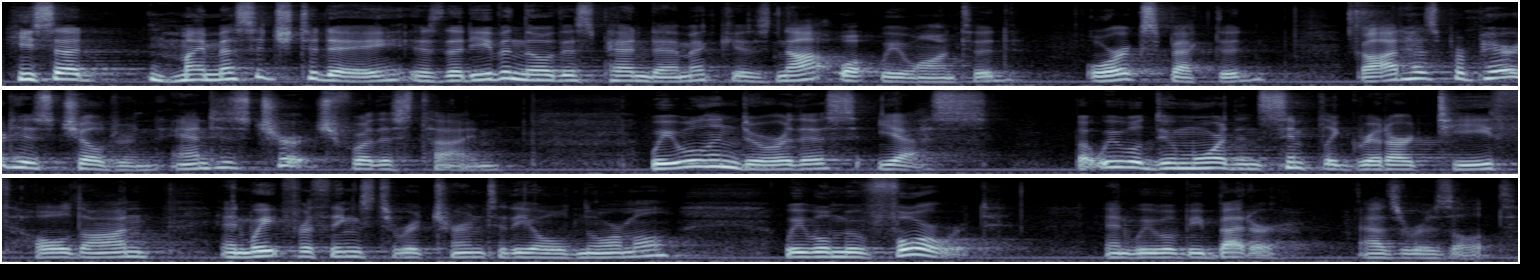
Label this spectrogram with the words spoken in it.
He said, My message today is that even though this pandemic is not what we wanted or expected, God has prepared His children and His church for this time. We will endure this, yes, but we will do more than simply grit our teeth, hold on, and wait for things to return to the old normal. We will move forward, and we will be better as a result.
